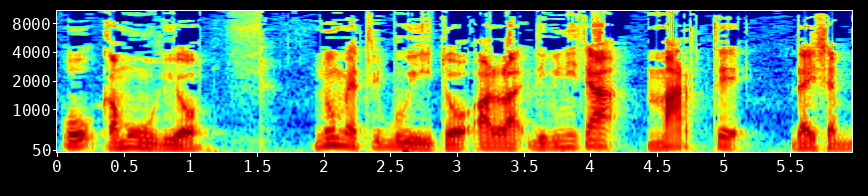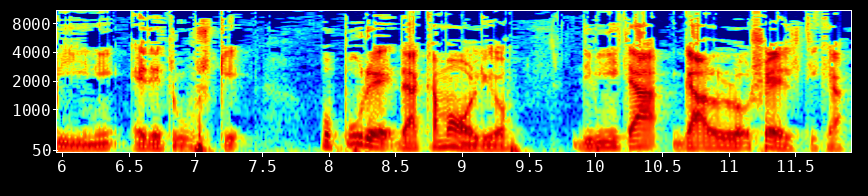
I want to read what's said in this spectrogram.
o Camulio, nome attribuito alla divinità Marte dai Sabini ed Etruschi, oppure da Camolio, divinità gallo-celtica.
